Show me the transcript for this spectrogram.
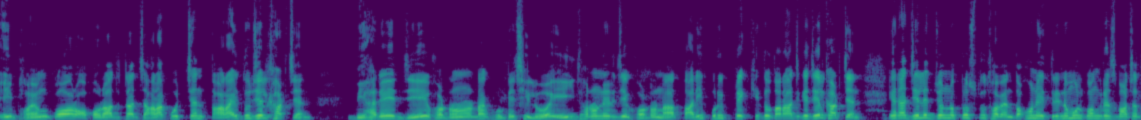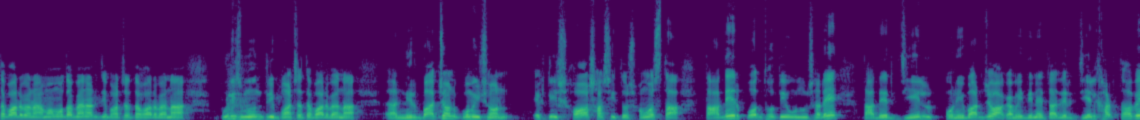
এই ভয়ঙ্কর অপরাধটা যারা করছেন, তারাই তো জেল খাটছেন। বিহারে যে ঘটনাটা ঘটেছিল, এই ধরনের যে ঘটনা, তারই পরিপ্রেক্ষিত তারা আজকে জেল খাটছেন। এরা জেলের জন্য প্রস্তুত হবেন। তখন এই তৃণমূল কংগ্রেস বাঁচাতে পারবে না, মমতা ব্যানার্জি বাঁচাতে পারবে না, পুলিশ মন্ত্রী বাঁচাতে পারবে না নির্বাচন কমিশন একটি স্বশাসিত সংস্থা তাদের পদ্ধতি অনুসারে তাদের জেল অনিবার্য। আগামী দিনে তাদের জেল খাটতে হবে।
